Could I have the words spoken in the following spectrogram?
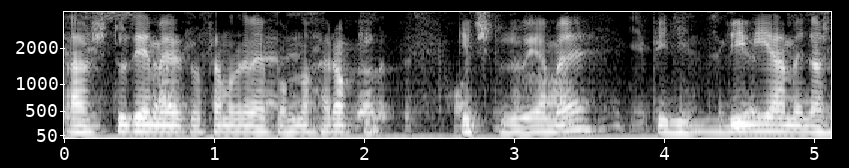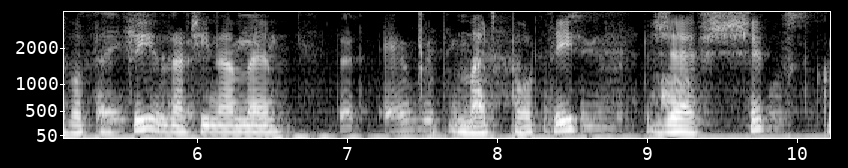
A študujeme to samozrejme po mnohé roky. Keď študujeme, keď vyvíjame náš bod srdci, začíname mať pocit, že všetko,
